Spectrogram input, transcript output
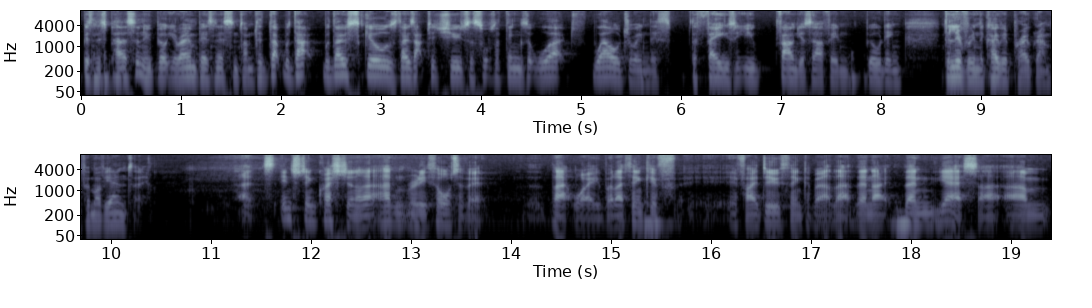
business person who built your own business. Sometimes did that with that with those skills, those aptitudes, the sorts of things that worked well during this the phase that you found yourself in building, delivering the COVID program for Movianto. It's an interesting question, and I hadn't really thought of it that way. But I think if if I do think about that, then I then yes, uh, um,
